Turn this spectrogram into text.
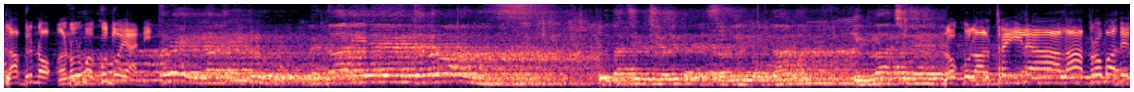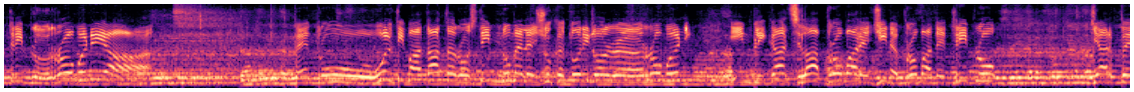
la Brno în urmă cu 2 ani. La triplu, medalie de bronz. Uitați-vă ce râde Sorin Bogdan. Îi place Locul al treilea la proba de triplu, România! Datorită Pentru ultima dată rostim numele jucătorilor uh, români implicați la proba regină, proba de triplu, chiar pe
